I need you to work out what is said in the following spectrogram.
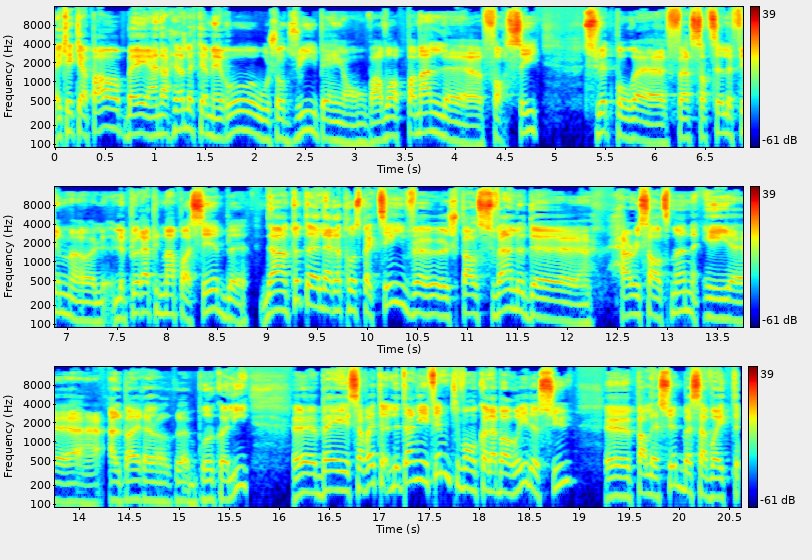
quelque part, ben, en arrière de la caméra, aujourd'hui, ben, on va avoir pas mal forcé suite pour euh, faire sortir le film euh, le plus rapidement possible. Dans toute euh, la rétrospective, je parle souvent de Harry Saltzman et Albert Broccoli. ben, ça va être le dernier film qui vont collaborer dessus. par la suite, ben, ça va être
